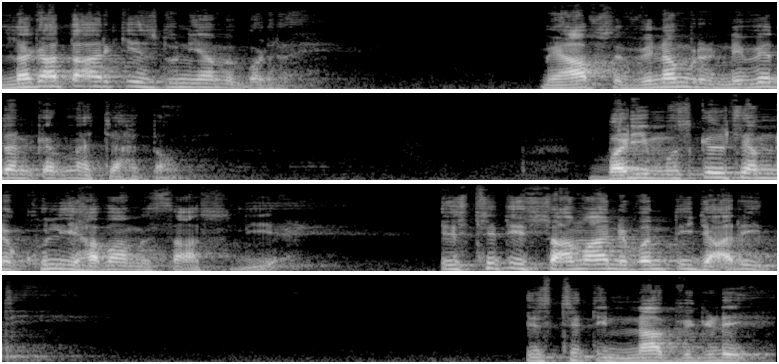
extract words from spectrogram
लगातार केस दुनिया में बढ़ रहे हैं। मैं आपसे विनम्र निवेदन करना चाहता हूँ। बड़ी मुश्किल से हमने खुली हवा में सांस ली है। स्थिति सामान्य बनती जा रही थी। स्थिति ना बिगड़े।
